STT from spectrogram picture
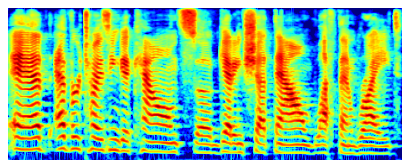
ad- advertising accounts uh, getting shut down left and right.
